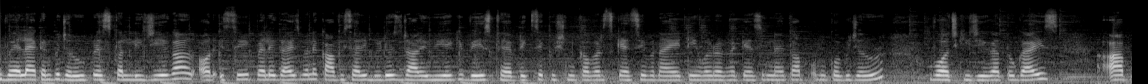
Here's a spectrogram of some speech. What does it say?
वेल आइकन पर ज़रूर प्रेस कर लीजिएगा और इससे भी पहले गाइज़ मैंने काफ़ी सारी वीडियोस डाली हुई है कि वेस्ट फैब्रिक से कुशन कवर्स कैसे बनाए टेबल रनर कैसे बनाए तो आप उनको भी ज़रूर वॉच कीजिएगा। तो गाइज़ आप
